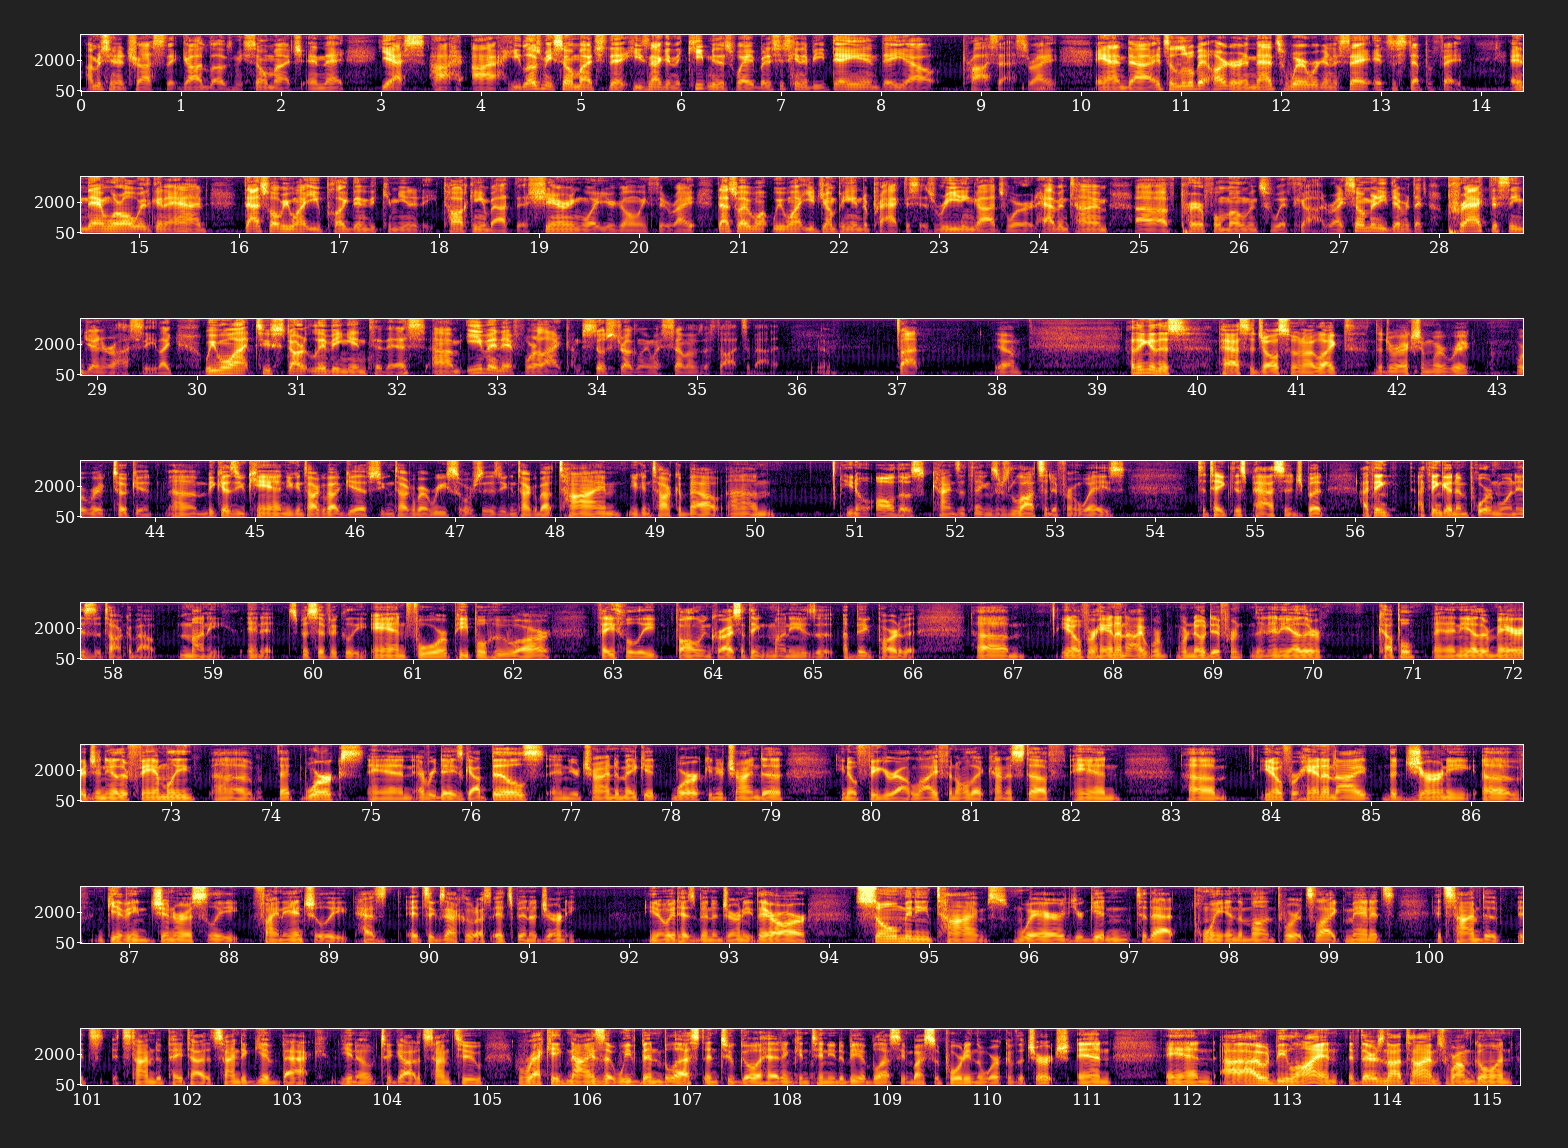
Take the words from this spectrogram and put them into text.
I'm just gonna trust that God loves me so much, and that yes, I, I, He loves me so much that He's not gonna keep me this way, but it's just gonna be day in, day out process, right? And uh, it's a little bit harder, and that's where we're gonna say it's a step of faith, and then we're always gonna add that's why we want you plugged into the community, talking about this, sharing what you're going through, right? That's why we want, we want you jumping into practices, reading God's word, having time uh, of prayerful moments with God, right? So many different things. Practicing generosity. Like, we want to start living into this, um, even if we're like, I'm still struggling with some of the thoughts about it. Yeah. But, Yeah. I think in this passage also, and I liked the direction where Rick where Rick took it um, because you can you can talk about gifts, you can talk about resources, you can talk about time, you can talk about um, you know all those kinds of things. There's lots of different ways to take this passage, but I think I think an important one is to talk about money in it specifically, and for people who are faithfully following Christ, I think money is a, a big part of it. Um, you know, for Hannah and I, we're we're no different than any other couple, any other marriage, any other family uh, that works, and every day's got bills, and you're trying to make it work, and you're trying to, you know, figure out life and all that kind of stuff. And, um, you know, for Hannah and I, the journey of giving generously financially has it's exactly what I, said. it's been a journey. You know, it has been a journey. There are so many times where you're getting to that point in the month where it's like, man, it's it's time to it's it's time to pay tithe. It's time to give back, you know, to God. It's time to recognize that we've been blessed and to go ahead and continue to be a blessing by supporting the work of the church. And and I, I would be lying if there's not times where I'm going,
